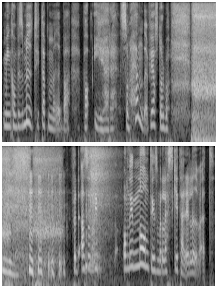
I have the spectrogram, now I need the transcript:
min kompis My tittar på mig och bara Vad är det som händer? För jag står och bara För alltså det, om det är någonting som är läskigt här i livet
